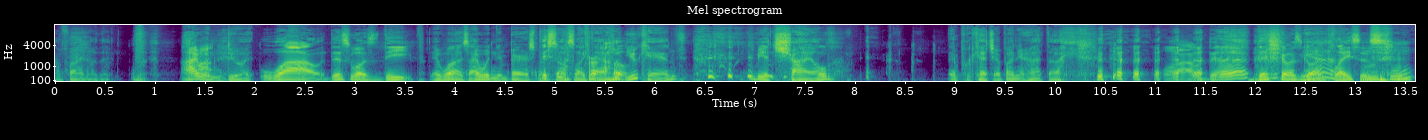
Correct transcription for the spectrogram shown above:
I'm fine with it. I wouldn't do it. Wow. This was deep. It was. I wouldn't embarrass myself like that, but you can. You can be a child and put ketchup on your hot dog. Wow. This show is going Yeah. places. Mhm.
